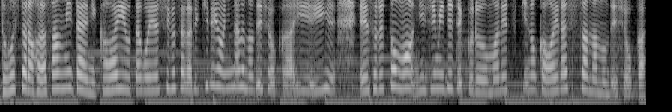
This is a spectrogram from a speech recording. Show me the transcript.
どうしたら原さんみたいに可愛い歌声や仕草ができるようになるのでしょうか？いえいえ。えー、それとも、滲み出てくる生まれつきの可愛らしさなのでしょうか？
